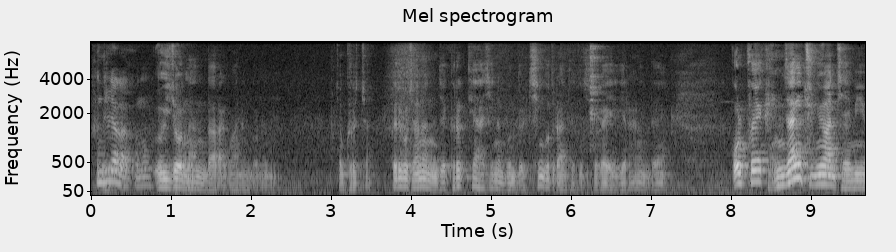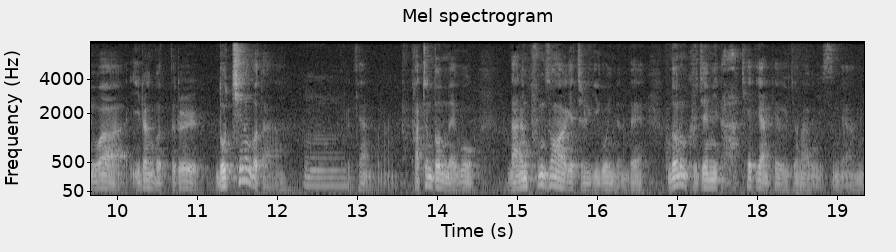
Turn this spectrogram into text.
흔들려 갖고는 의존한다라고 하는 거는 좀 그렇죠. 그리고 저는 이제 그렇게 하시는 분들 친구들한테도 제가 얘기를 하는데 골프의 굉장히 중요한 재미와 이런 것들을 놓치는 거다. 음, 그렇게 하는 거는 같은 돈 내고 나는 풍성하게 즐기고 있는데 너는 그 재미 다 캐디한테 의존하고 있으면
